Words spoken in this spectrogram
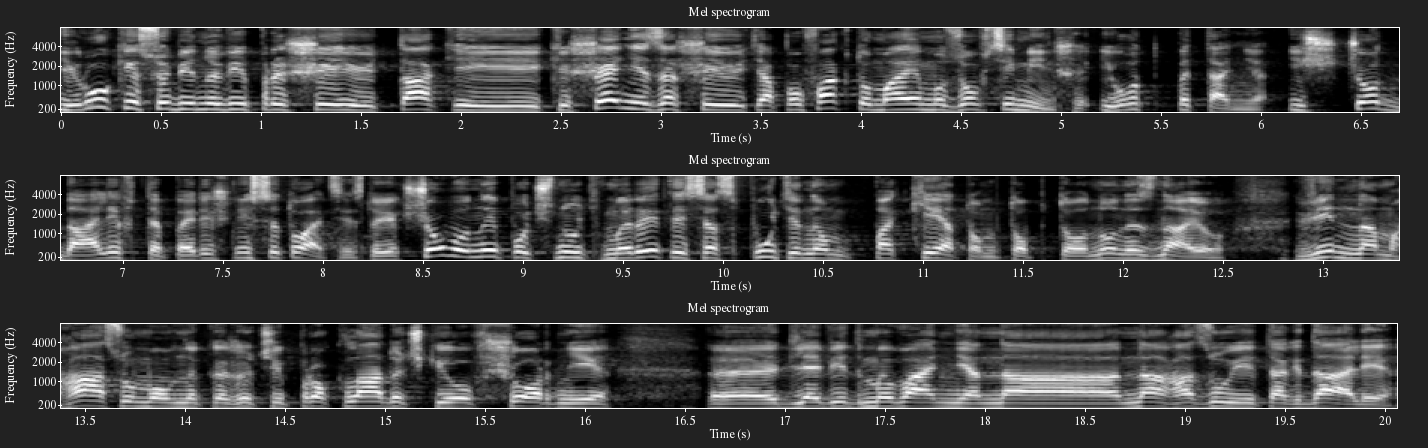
і руки собі нові пришиють, так і кишені зашиють, а по факту маємо зовсім інше. І от питання: і що далі в теперішній ситуації? То якщо вони почнуть миритися з Путіним пакетом, тобто, ну не знаю, він нам газ, умовно кажучи, прокладочки офшорні е, для відмивання на, на газу і так далі.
